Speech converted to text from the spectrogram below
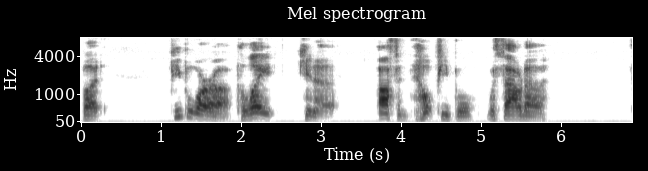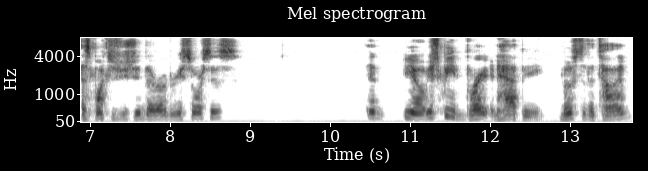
But people are uh, polite can uh, often help people without uh, as much as using their own resources. And you know, just being bright and happy most of the time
